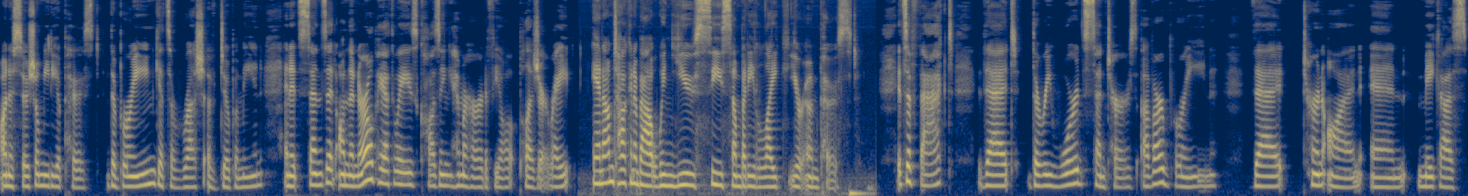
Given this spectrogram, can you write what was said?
on a social media post, the brain gets a rush of dopamine and it sends it on the neural pathways, causing him or her to feel pleasure, right? And I'm talking about when you see somebody like your own post. It's a fact that the reward centers of our brain that turn on and make us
